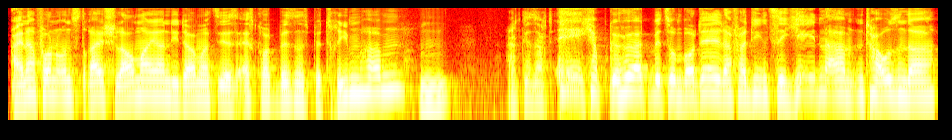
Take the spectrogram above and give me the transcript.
Einer von uns drei Schlaumeiern, die damals dieses Escort-Business betrieben haben, hat gesagt, ey, ich habe gehört, mit so einem Bordell, da verdienst du jeden Abend einen Tausender.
